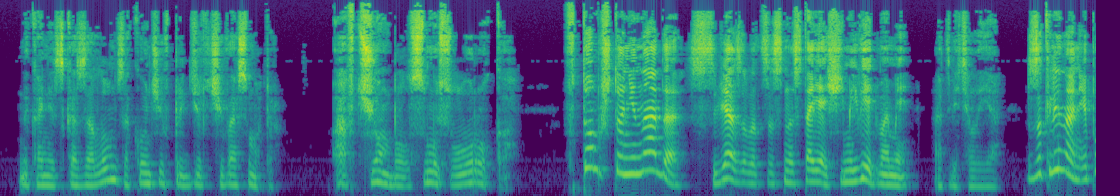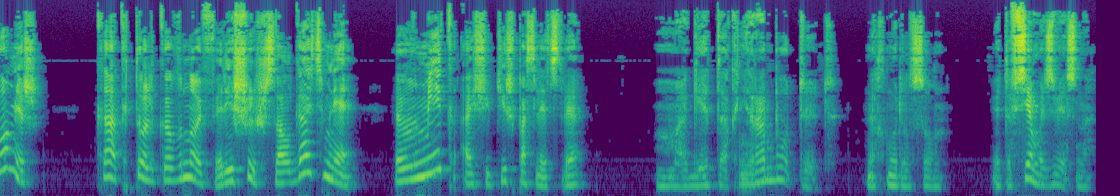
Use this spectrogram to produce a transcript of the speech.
— наконец сказал он, закончив придирчивый осмотр. «А в чем был смысл урока?» «В том, что не надо связываться с настоящими ведьмами», — ответила я. «Заклинание помнишь? Как только вновь решишь солгать мне, вмиг ощутишь последствия. Магия так не работает, нахмурился он. Это всем известно.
